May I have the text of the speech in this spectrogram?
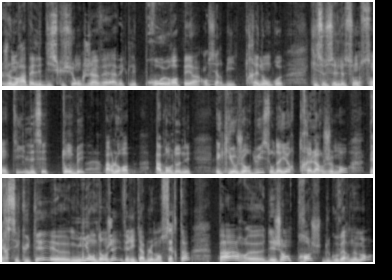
Je me rappelle les discussions que j'avais avec les pro-européens en Serbie, très nombreux, qui se sont sentis laissés tomber par l'Europe, abandonnés, et qui aujourd'hui sont d'ailleurs très largement persécutés, euh, mis en danger, véritablement certains, par euh, des gens proches du gouvernement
